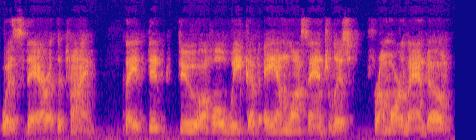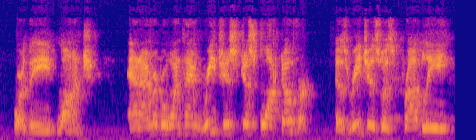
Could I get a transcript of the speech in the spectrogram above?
was there at the time. They did do a whole week of AM Los Angeles from Orlando for the launch. And I remember one time Regis just walked over because Regis was probably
